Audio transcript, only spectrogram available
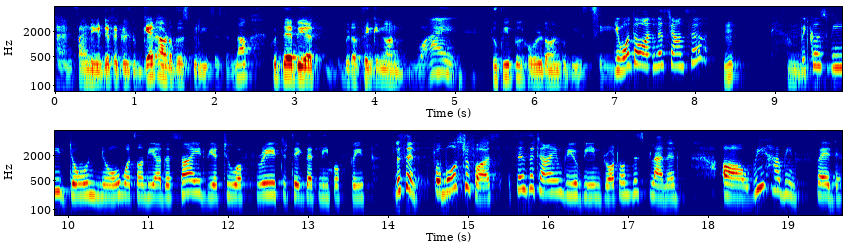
and finding it difficult to get out of those belief systems. Now, could there be a bit of thinking on why do people hold on to these things? You want the honest answer? Hmm? Hmm. Because we don't know what's on the other side, we are too afraid to take that leap of faith. Listen, for most of us, since the time we've been brought on this planet, uh, we have been fed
